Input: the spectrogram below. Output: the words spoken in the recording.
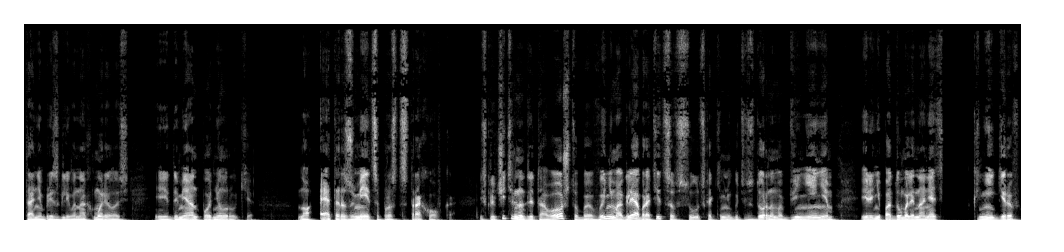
Таня брезгливо нахмурилась, и Дамиан поднял руки – но это, разумеется, просто страховка. Исключительно для того, чтобы вы не могли обратиться в суд с каким-нибудь вздорным обвинением или не подумали нанять книгеров,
